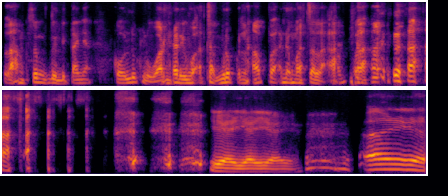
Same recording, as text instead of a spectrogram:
langsung tuh ditanya, kok lu keluar dari WhatsApp grup kenapa? Ada masalah apa? Iya, iya, iya. iya. Ah, iya.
